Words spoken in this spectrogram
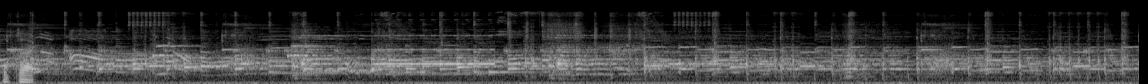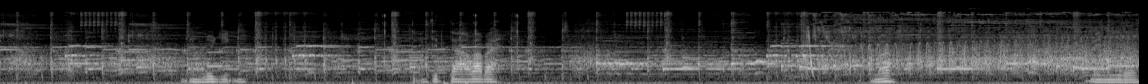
โอกาสลูกหญิงสามสิบดาวว่าไป มาไม่มีเลย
